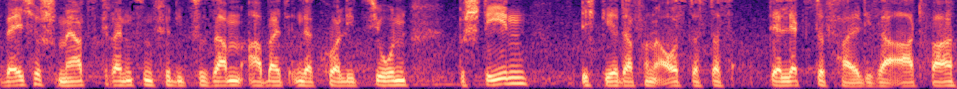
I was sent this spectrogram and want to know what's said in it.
welche Schmerzgrenzen für die Zusammenarbeit in der Koalition bestehen. Ich gehe davon aus, dass das der letzte Fall dieser Art war,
